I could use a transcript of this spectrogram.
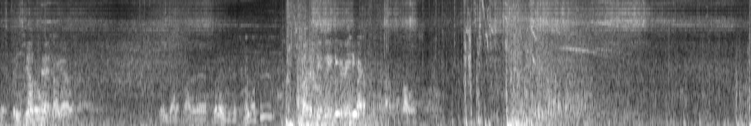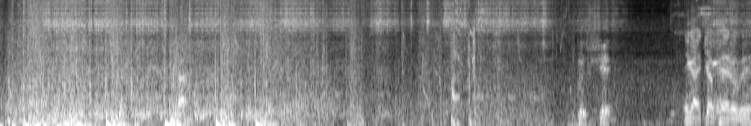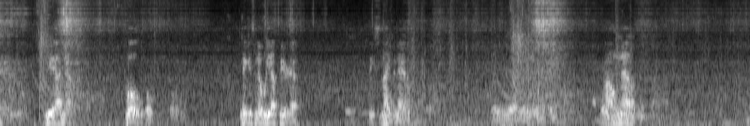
Yeah, They jumped at me, yo. We got up out of there. What is this? Him up here? Look, they here, they here. Lowest. Good shit. They got a jump pad over here. Yeah, I know. Whoa. Oh. Niggas know we up here though. They sniping at us. Where we at? Where we snapping at? I don't know.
